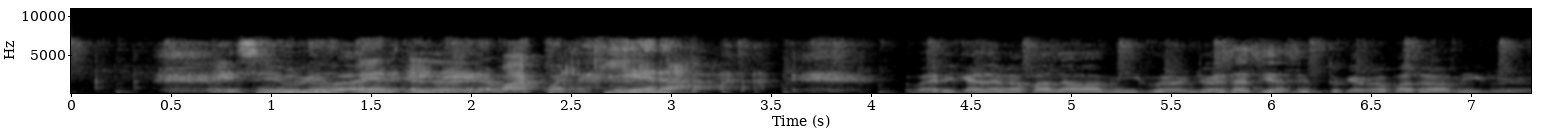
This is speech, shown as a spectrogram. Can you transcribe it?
Ese blooper enerva a cualquiera. Marica, se me ha pasado a mí, weón. Yo esa sí acepto que me ha pasado a mí, weón.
